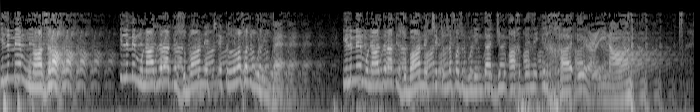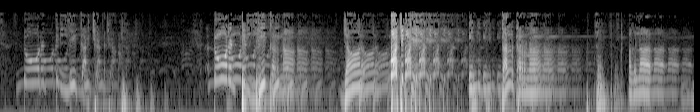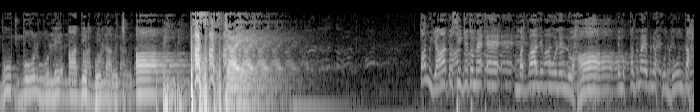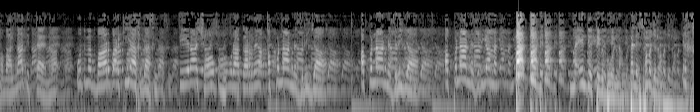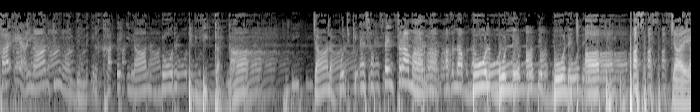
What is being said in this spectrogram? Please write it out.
علم مناظرہ۔ علم مناظرہ دی زبان ایک لفظ بولیندا ہے۔ علم مناظرہ دی زبان ایک لفظ بولیندا ہے جنوں آکھدے نے ارخاء عینان ڈور ٹلی کر چھڈنا۔ ڈور ٹلی کرنا۔ جان بچ کے گل کرنا۔ اگلا بول بولے آدھے بولا آپ ہی پھس جائے۔ تانو یاد سی جدو میں اے مطالب لوہا تے مقدمہ ابن خلدون دا حوالہ دیتا ہے نا او تے میں بار بار کی آخدا سی؟ تیرا شوق پورا کر رہا، اپنا نظریہ اپنا نظریہ اپنا نظریہ میں بات میں ان دے اوتے بولنا۔ پہلے سمجھ لو ارخاء عنان کیوں آندے نے ارخاء عنان ڈور ٹلی کرنا۔ جان بوجھ کے ایسا پینترا مارنا اگلا بول بولے آدھے بول آپ پھس جائے۔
